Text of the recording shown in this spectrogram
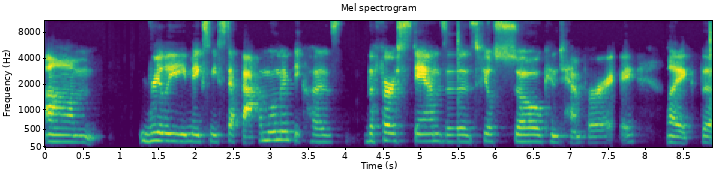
um, really makes me step back a moment because the first stanzas feel so contemporary, like the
